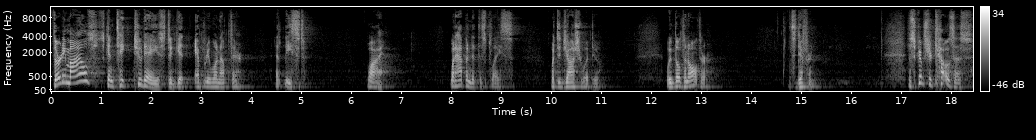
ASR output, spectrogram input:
30 miles, it's going to take two days to get everyone up there, at least. Why? What happened at this place? What did Joshua do? We built an altar. It's different. The scripture tells us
